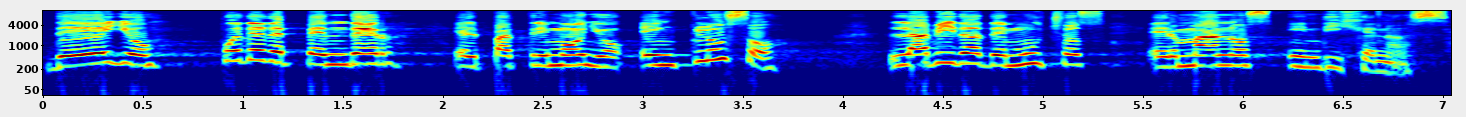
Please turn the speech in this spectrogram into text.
De ello puede depender el patrimonio e incluso la vida de muchos hermanos indígenas.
